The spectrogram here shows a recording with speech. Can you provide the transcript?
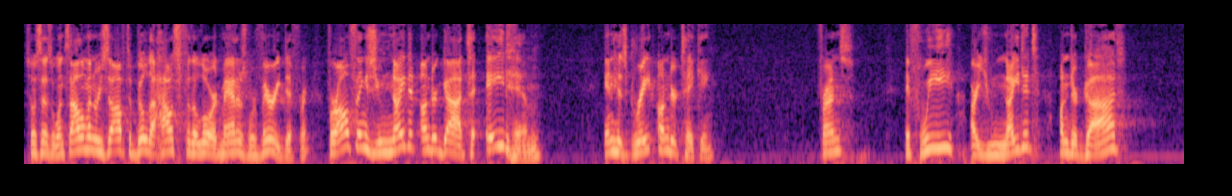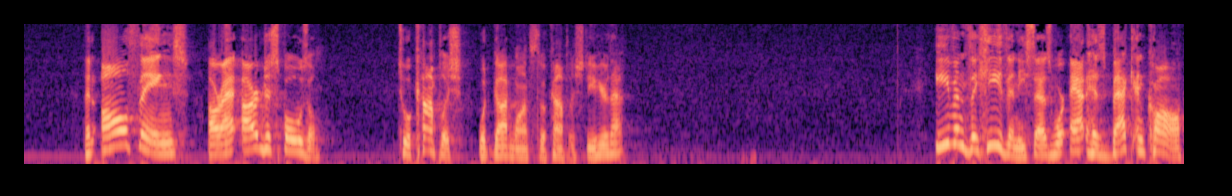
So it says, when Solomon resolved to build a house for the Lord, matters were very different. For all things united under God to aid him in his great undertaking. Friends, if we are united under God, then all things are at our disposal to accomplish what God wants to accomplish. Do you hear that? Even the heathen, he says, were at his beck and call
